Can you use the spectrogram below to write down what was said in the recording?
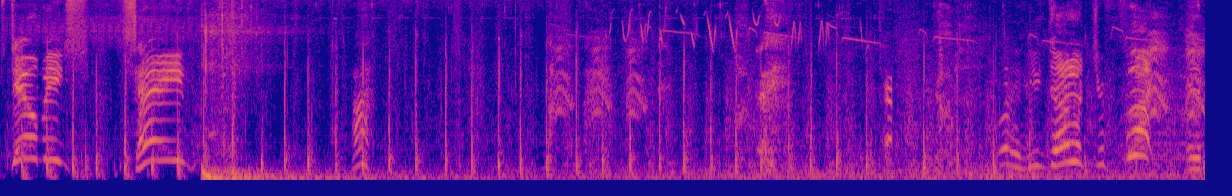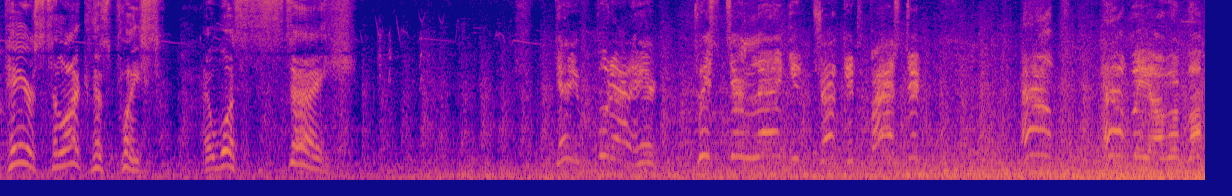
still be saved. Huh? What have you done with your foot? It appears to like this place and wants to stay. Get your foot out of here! Twist your leg, you drunken bastard! Help! Help me overboard!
